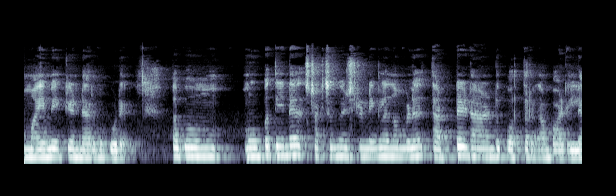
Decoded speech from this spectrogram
അമ്മായിമ്മയൊക്കെ ഉണ്ടായിരുന്നു കൂടെ. അപ്പം മൂപ്പത്തിന്റെ സ്ട്രക്ചർ എന്ന് വെച്ചിട്ടുണ്ടെങ്കിൽ നമ്മൾ തട്ടിടാണ്ട് പുറത്തിറങ്ങാൻ പാടില്ല.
